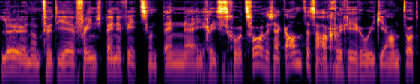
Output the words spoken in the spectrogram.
Löhne und für die Fringe Benefits? Und dann, äh, ich lese es kurz vor, das ist eine ganz sachliche, ruhige Antwort.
